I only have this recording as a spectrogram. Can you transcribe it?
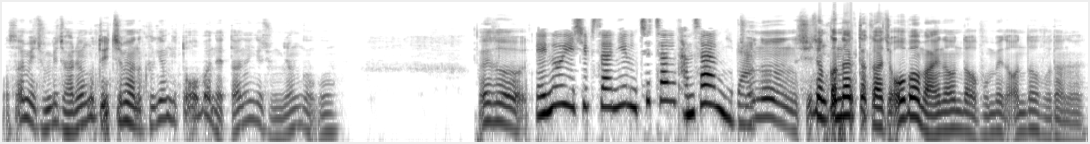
뭐 썸이 준비 잘해온 것도 있지만 그 경기 또 오버 냈다는 게 중요한 거고 그래서 NO24님 추천 감사합니다. 저는 시즌 끝날 때까지 오버 많이 나온다고 봅니다 언더보다는.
